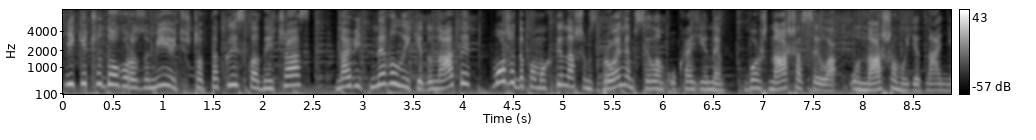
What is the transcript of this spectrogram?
які чудово розуміють, що в такий складний час навіть невеликі донати можуть допомогти нашим збройним силам України, бо ж наша сила у нашому єднанні.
